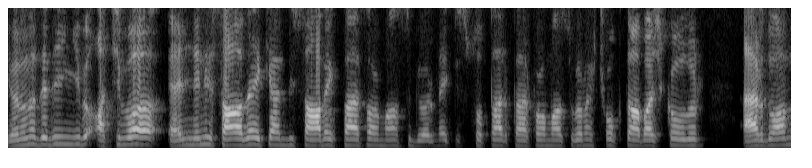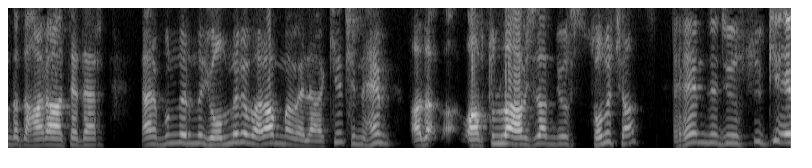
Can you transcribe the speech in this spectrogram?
Yanına dediğin gibi Atiba Elneni sahadayken bir sağ performansı görmek, bir stoper performansı görmek çok daha başka olur. Erdoğan da daha rahat eder. Yani bunların da yolları var ama ve lakin şimdi hem Ad- Abdullah Avcı'dan diyorsun sonuç al hem de diyorsun ki e,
